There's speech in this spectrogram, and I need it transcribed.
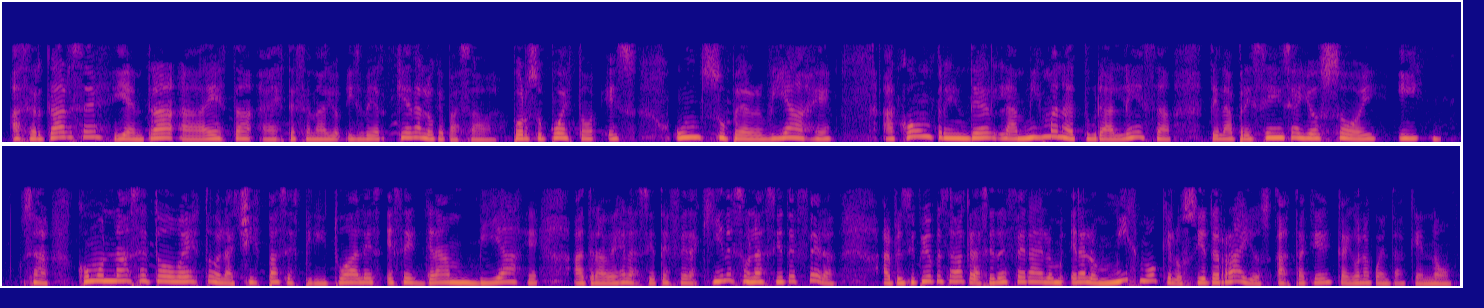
acercarse y entrar a esta a este escenario y ver qué era lo que pasaba. Por supuesto, es un super viaje a comprender la misma naturaleza de la presencia yo soy y o sea, ¿cómo nace todo esto de las chispas espirituales, ese gran viaje a través de las siete esferas? ¿Quiénes son las siete esferas? Al principio yo pensaba que las siete esferas era lo mismo que los siete rayos, hasta que caigo en la cuenta que no.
